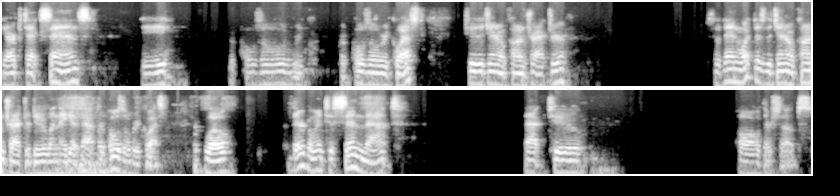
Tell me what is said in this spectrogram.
the architect sends the proposal re proposal request to the general contractor. So then what does the general contractor do when they get that proposal request? Well, they're going to send that back to all their subs.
